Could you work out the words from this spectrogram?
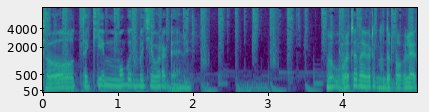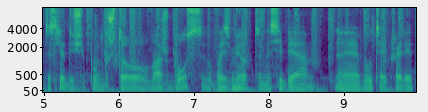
то такие могут быть и врагами. Ну, в это, наверное, добавляет и следующий пункт, что ваш босс возьмет на себя э, will take credit,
